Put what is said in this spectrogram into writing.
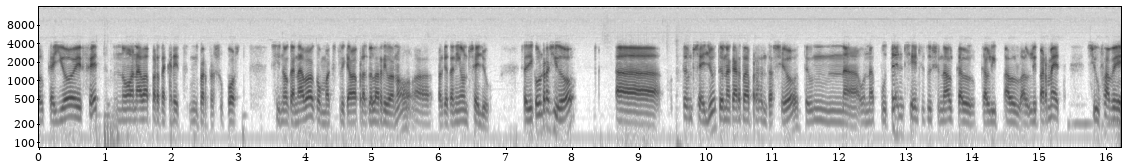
el que jo he fet no anava per decret ni per pressupost, sinó que anava, com explicava Prat de la Riba, no? eh, perquè tenia un cello. És a dir, que un regidor eh, té un cello, té una carta de presentació, té una, una potència institucional que, el, que li, el, li permet, si ho fa bé,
